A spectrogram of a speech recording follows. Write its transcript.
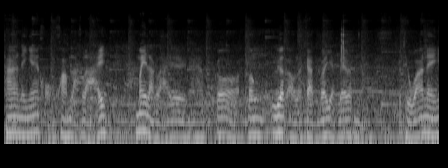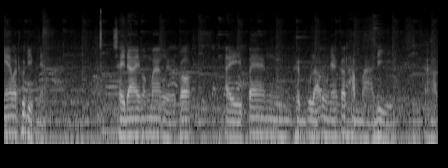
ถ้าในแง่ของความหลากหลายไม่หลากหลายเลยนะครับ ก็ต้องเลือกเอาละกันว่าอยากได้แบบไหน ถือว่าในแง่วัตถุดิบเนี่ยใช้ได้มาก ๆ เลย แล้วก็ไอแป้งเทมปุระตรงนี้ก็ทำมาดีนะครับ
